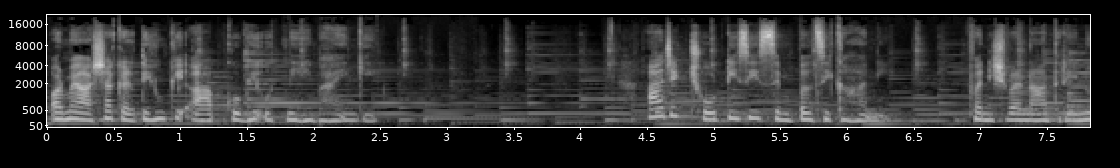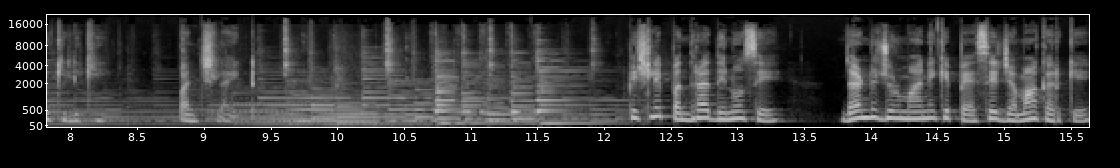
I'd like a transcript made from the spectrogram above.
और मैं आशा करती हूँ कि आपको भी उतनी ही भाएँगी। आज एक छोटी सी सिंपल सी कहानी, फनीश्वरनाथ रेणु की लिखी पंचलाइट पिछले पंद्रह दिनों से दंड जुर्माने के पैसे जमा करके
